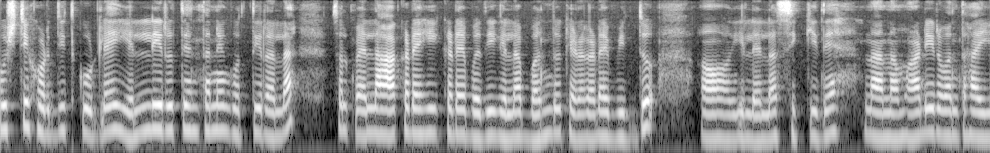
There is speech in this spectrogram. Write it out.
ಹುಷ್ಟಿ ಹೊಡೆದಿದ್ದ ಕೂಡಲೇ ಎಲ್ಲಿರುತ್ತೆ ಅಂತಲೇ ಗೊತ್ತಿರಲ್ಲ. ಸ್ವಲ್ಪ ಎಲ್ಲ ಆ ಕಡೆ ಈ ಕಡೆ ಬದಿಗೆಲ್ಲ ಬಂದು ಕೆಳಗಡೆ ಬಿದ್ದು ಇಲ್ಲೆಲ್ಲ ಸಿಕ್ಕಿದೆ. ನಾನು ಮಾಡಿರುವಂತಹ ಈ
